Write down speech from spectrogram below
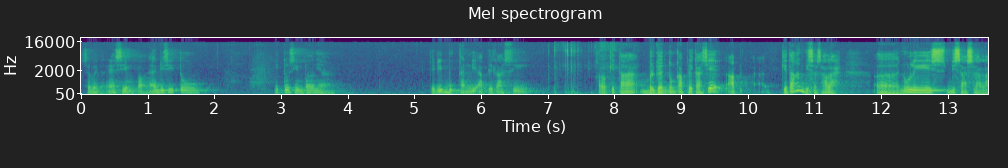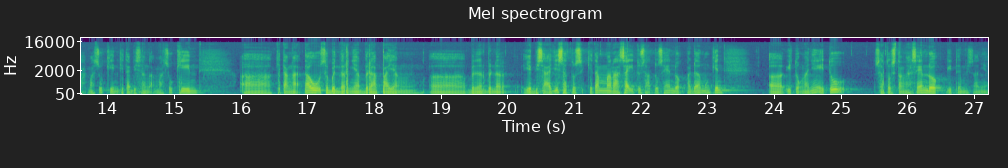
Sebenarnya simpelnya di situ. Itu simpelnya. Jadi bukan di aplikasi. Kalau kita bergantung ke aplikasi kita kan bisa salah uh, nulis, bisa salah masukin, kita bisa nggak masukin. Uh, kita nggak tahu sebenarnya berapa yang uh, benar-benar ya bisa aja satu kita merasa itu satu sendok padahal mungkin uh, itu satu setengah sendok gitu misalnya.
